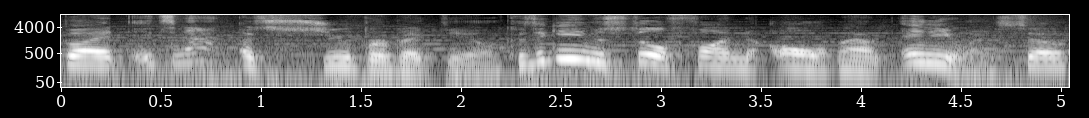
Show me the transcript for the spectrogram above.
but it's not a super big deal because the game is still fun all around anyway. So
